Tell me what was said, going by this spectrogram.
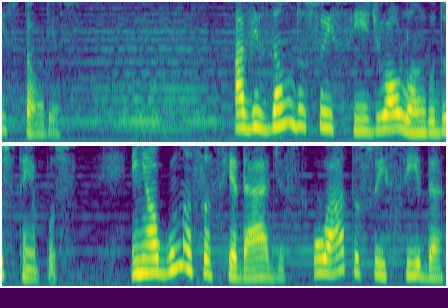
histórias. A visão do suicídio ao longo dos tempos. Em algumas sociedades, o ato suicida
